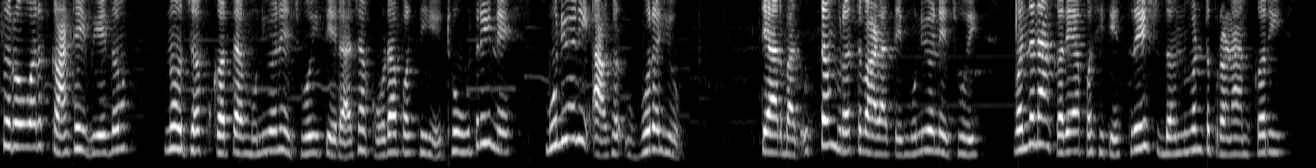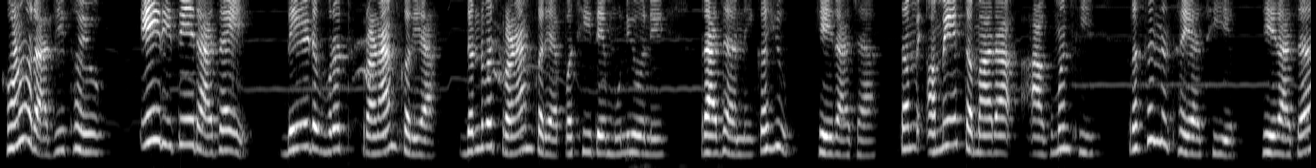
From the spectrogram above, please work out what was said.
સરોવર કાંઠે વેદનો જપ કરતા મુનિઓને જોઈ તે રાજા ઘોડા પરથી હેઠો ઉતરીને મુનિઓની આગળ ઊભો રહ્યો. ત્યારબાદ ઉત્તમ વ્રતવાળા તે મુનિઓને જોઈ વંદના કર્યા પછી તે શ્રેષ્ઠ દંડવંત પ્રણામ કરી ઘણો રાજી થયો. એ રીતે રાજાએ દેડ વ્રત પ્રણામ કર્યા. દંડવત પ્રણામ કર્યા પછી તે મુનિઓને રાજાને કહ્યું, હે રાજા, તમે, અમે તમારા આગમનથી પ્રસન્ન થયા છીએ. હે રાજા,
